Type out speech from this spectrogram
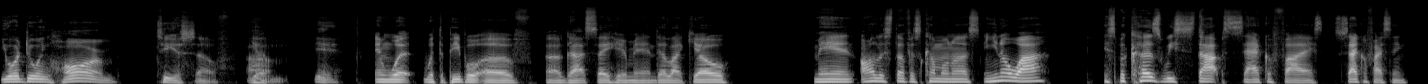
you're doing harm to yourself. Yep. Um, yeah. and what what the people of uh, God say here, man, they're like, "Yo, man, all this stuff has come on us, and you know why? It's because we stopped sacrifice sacrificing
